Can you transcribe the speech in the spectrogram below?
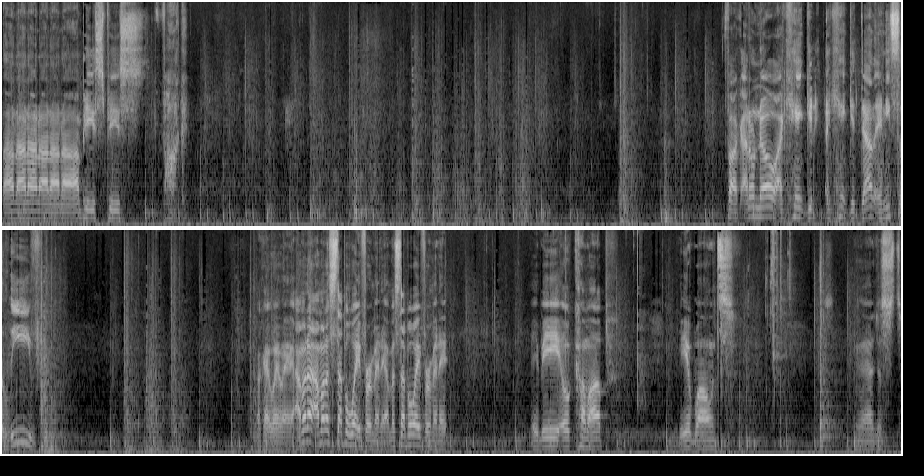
No, no, no, no, no, no. Peace, peace. Fuck. Fuck, I don't know. I can't get I can't get down there. It needs to leave. Okay, wait, wait. I'm gonna I'm gonna step away for a minute. I'm gonna step away for a minute. Maybe it'll come up. Maybe it won't. Yeah, just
